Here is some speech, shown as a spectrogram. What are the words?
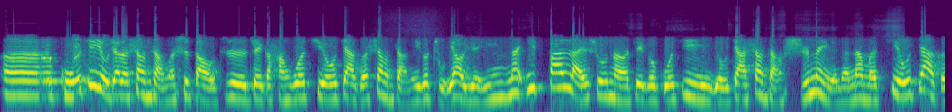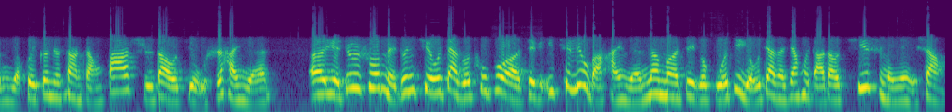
呃，国际油价的上涨呢，是导致这个韩国汽油价格上涨的一个主要原因。那一般来说呢，这个国际油价上涨十美元的，那么汽油价格呢也会跟着上涨八十到九十韩元。呃，也就是说，每吨汽油价格突破这个一千六百韩元，那么这个国际油价呢将会达到七十美元以上。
